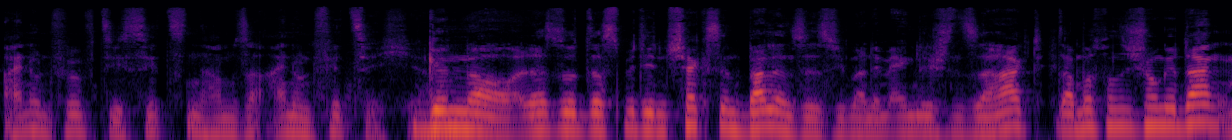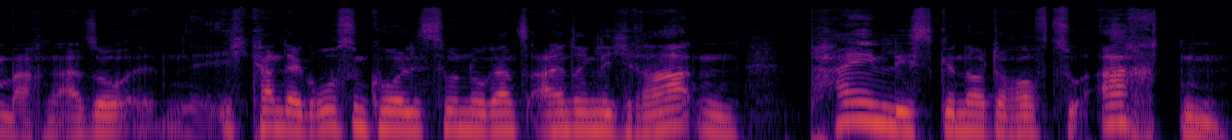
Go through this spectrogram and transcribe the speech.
51 Sitzen haben sie 41. Ja. Genau, also das mit den Checks and Balances, wie man im Englischen sagt, da muss man sich schon Gedanken machen. Also ich kann der großen Koalition nur ganz eindringlich raten, peinlichst genau darauf zu achten,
